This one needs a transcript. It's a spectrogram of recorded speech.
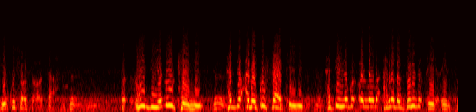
iyo ku soo socotaa hidiyo dhulkeennii hadduu cadow ku faakeeyey haddii lagu coloobo arrada duridu ciirciirto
